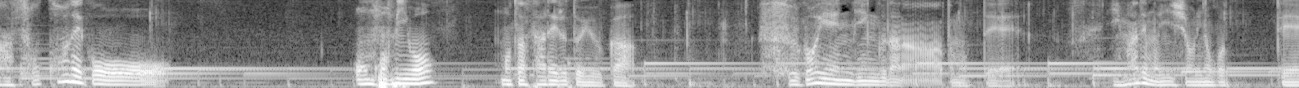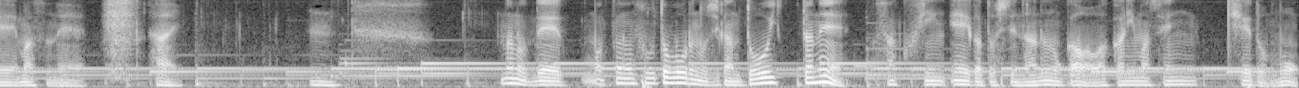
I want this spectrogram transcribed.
からそこでこう重みを持たされるというかすごいエンディングだなと思って今でも印象に残ってますね。はい。うん。なので、まあ、このフットボールの時間どういったね作品映画としてなるのかは分かりませんけども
